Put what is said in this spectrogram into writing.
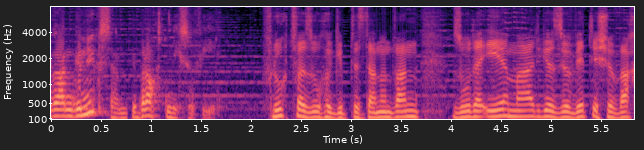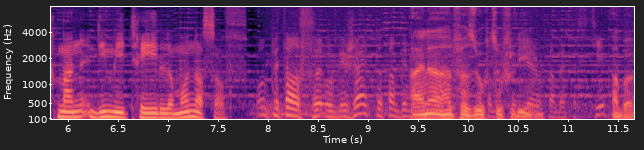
waren genügsam, wir brauchten nicht so viel. Fluchtversuche gibt es dann und wann, so der ehemalige sowjetische Wachmann Dmitri Lomonossow. Einer hat versucht zu fliehen, aber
